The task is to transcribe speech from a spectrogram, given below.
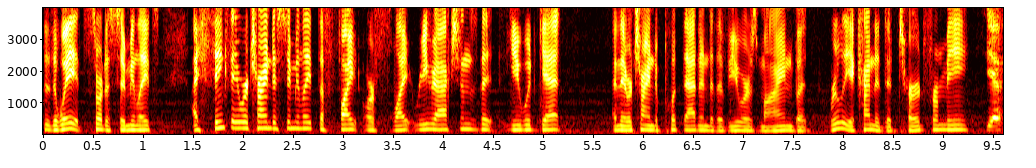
of the way it sort of simulates. I think they were trying to simulate the fight or flight reactions that you would get, and they were trying to put that into the viewer's mind. But really, it kind of deterred from me Yeah.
